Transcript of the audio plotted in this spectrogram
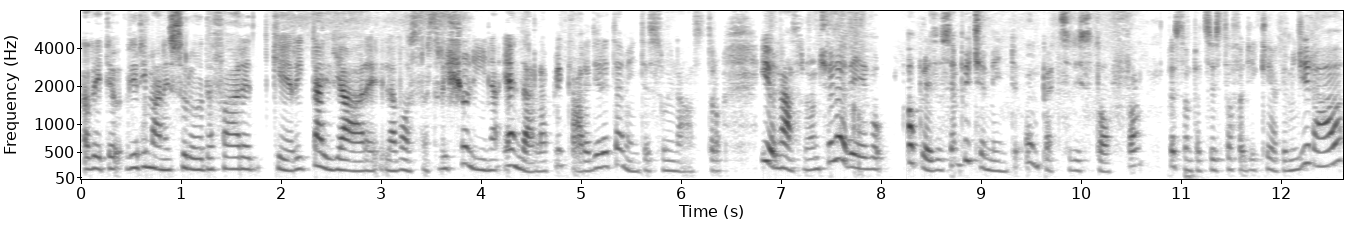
avete, vi rimane solo da fare che ritagliare la vostra strisciolina e andarla a applicare direttamente sul nastro. Io il nastro non ce l'avevo ho preso semplicemente un pezzo di stoffa questo è un pezzo di stoffa di Ikea che mi girava.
